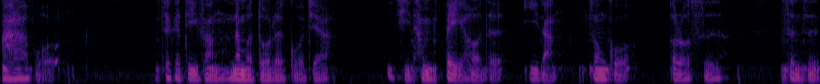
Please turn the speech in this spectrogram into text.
阿拉伯这个地方那么多的国家，以及他们背后的伊朗、中国、俄罗斯，甚至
